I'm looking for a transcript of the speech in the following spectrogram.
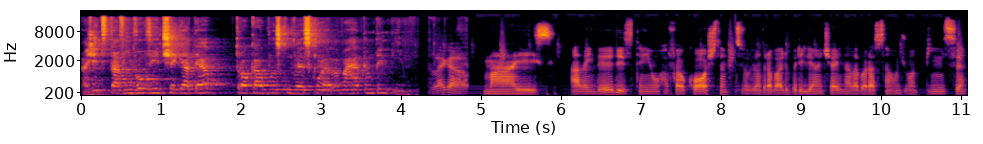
A gente estava envolvido, cheguei até a trocar algumas conversas com ela, mas já tem um tempinho. Legal. Mas Além deles, tem o Rafael Costa, desenvolveu um trabalho brilhante aí na elaboração de uma pinça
